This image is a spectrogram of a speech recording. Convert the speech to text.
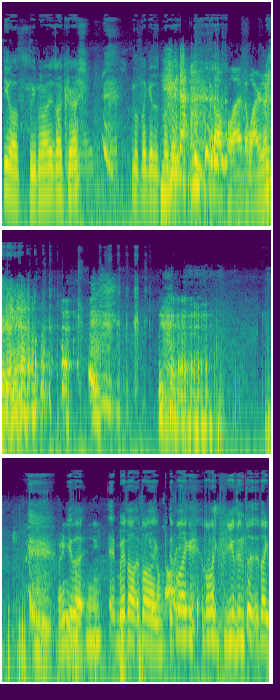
He's all sleeping on his on crush. Motherfucker is fucking. it's all flat, the wires are sticking out. what are you like, it- but it's all, it's all like, it's all like, it's all like fused into, it's like,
